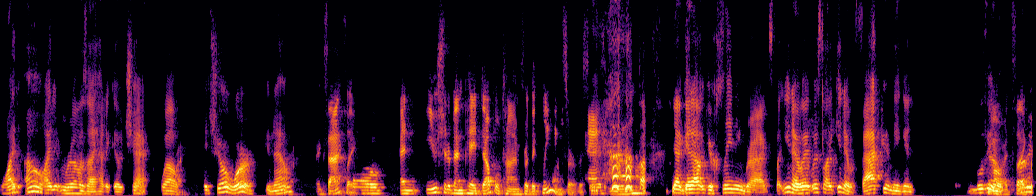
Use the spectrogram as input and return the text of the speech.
Why? Oh, I didn't realize I had to go check. Well, Right. it's your work, you know? Right. Exactly. So, And you should have been paid double time for the cleaning services. and, you know? yeah, get out your cleaning rags. But, you know, it was like, you know, vacuuming and moving No, it's like- furniture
